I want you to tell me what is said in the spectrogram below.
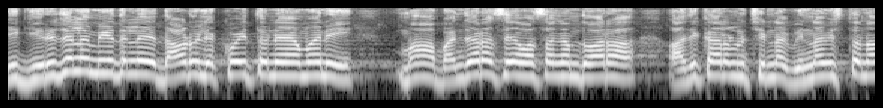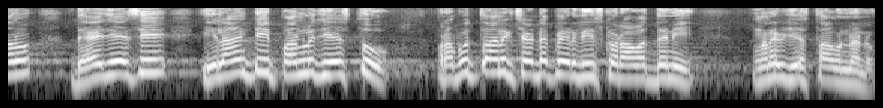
ఈ గిరిజనుల మీదనే దాడులు ఎక్కువైతున్నాయేమని మా బంజారా సేవా సంఘం ద్వారా అధికారులను చిన్న విన్నవిస్తున్నాను. దయచేసి ఇలాంటి పనులు చేస్తూ ప్రభుత్వానికి చెడ్డ పేరు తీసుకురావద్దని మనవి చేస్తూ ఉన్నాను.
